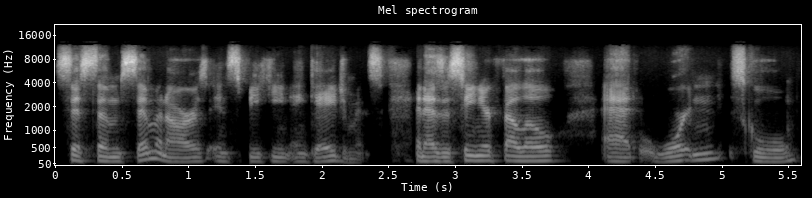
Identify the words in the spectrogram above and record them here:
Systems seminars, and speaking engagements. And as a senior fellow at Wharton School,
